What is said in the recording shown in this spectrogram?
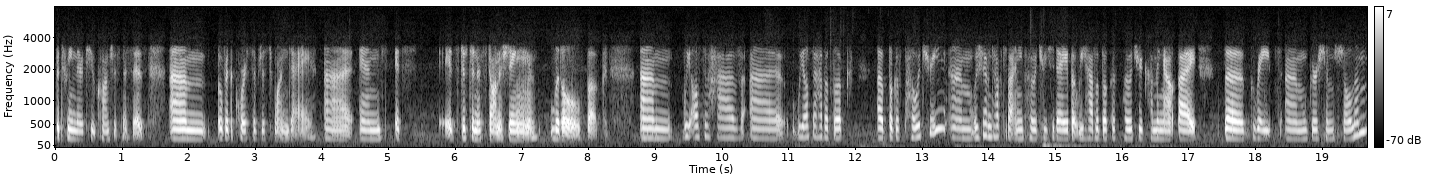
between their two consciousnesses um, over the course of just one day, uh, and it's it's just an astonishing little book. Um, we also have uh, we also have a book a book of poetry. Um, we haven't talked about any poetry today, but we have a book of poetry coming out by the great um, Gershom Scholem.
